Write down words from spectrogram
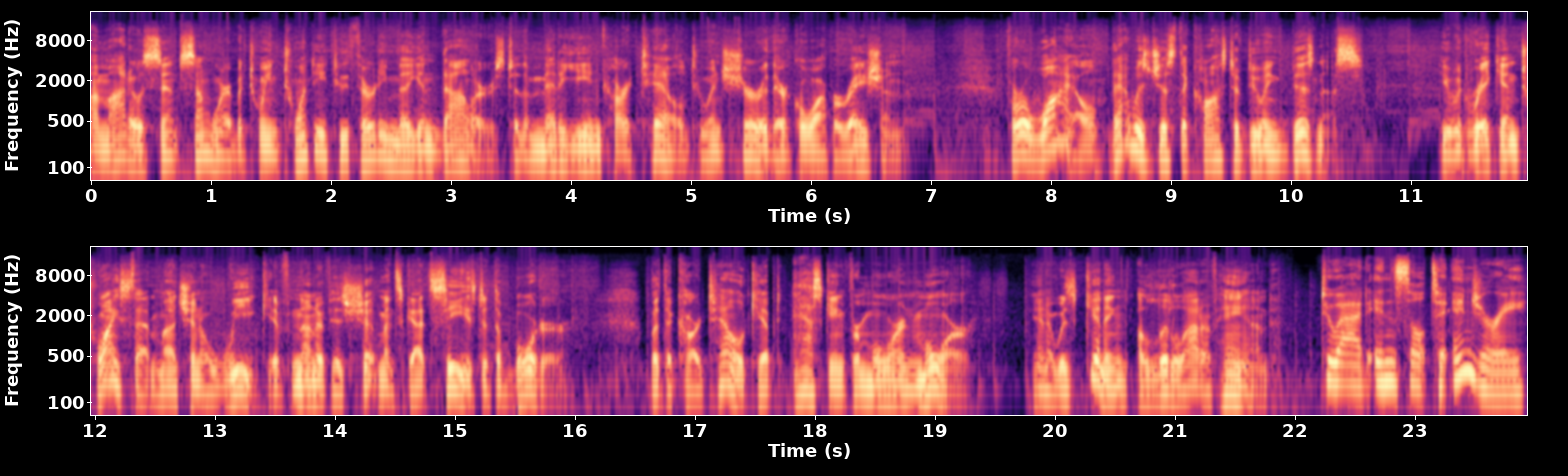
Amado sent somewhere between 20 to 30 million dollars to the Medellin cartel to ensure their cooperation. For a while, that was just the cost of doing business. He would rake in twice that much in a week if none of his shipments got seized at the border. But the cartel kept asking for more and more, and it was getting a little out of hand. To add insult to injury,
